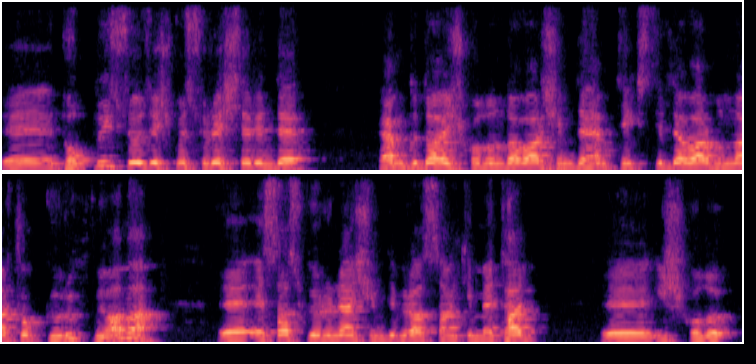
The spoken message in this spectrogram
e, toplu iş sözleşme süreçlerinde hem gıda iş kolunda var şimdi hem tekstilde var bunlar çok görükmüyor ama e, esas görünen şimdi biraz sanki metal e, iş kolu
